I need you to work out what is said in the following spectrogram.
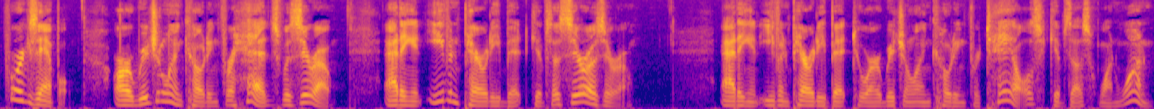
For example, our original encoding for heads was 0. Adding an even parity bit gives us 00. 0. Adding an even parity bit to our original encoding for tails gives us 1 1.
